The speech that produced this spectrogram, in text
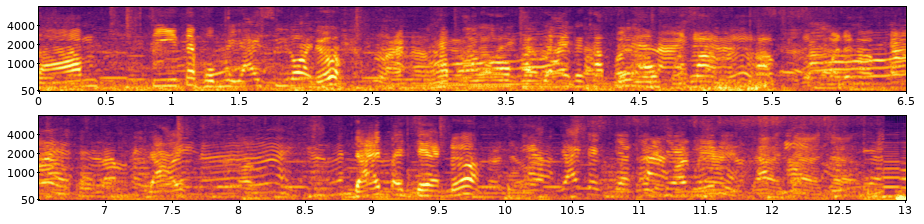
สามสี่แต่ผมให้ย้ายสี่ร้อยเด้อครับเอาเอาครับย้ายไปครับเด้อเอาย้ายย้ายไปแจกเด้อแจกย้ายไปแจกไปแจกเลยเนี่ย ใช่ใช่ใช่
